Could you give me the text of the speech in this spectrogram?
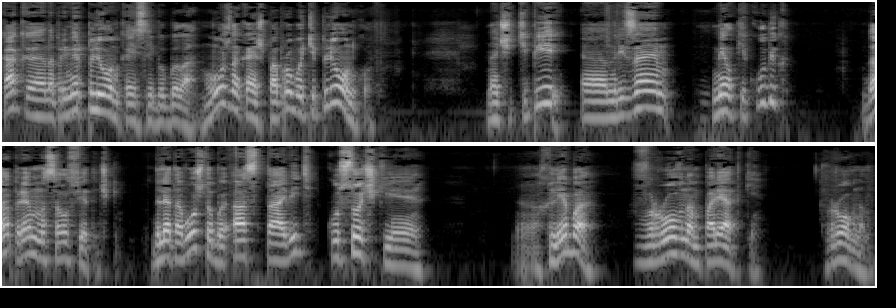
как, э, например, пленка, если бы была. Можно, конечно, попробовать и пленку. Значит, теперь э, нарезаем мелкий кубик, да, прямо на салфеточке. Для того, чтобы оставить кусочки э, хлеба в ровном порядке. В ровном.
